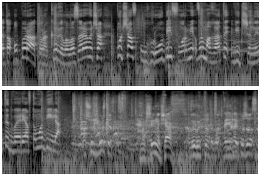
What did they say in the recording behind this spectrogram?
пістолета оператора Кирила Лазаревича, почав у грубій формі вимагати відчинити двері автомобіля. Машину можете открыть? Машину сейчас. Вы, вы кто такой? Откройте, пожалуйста,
